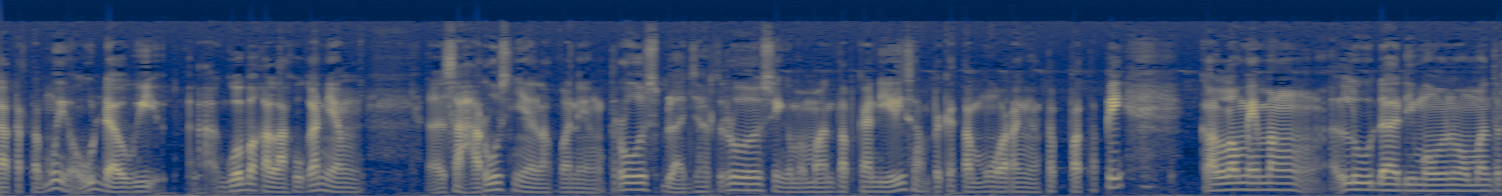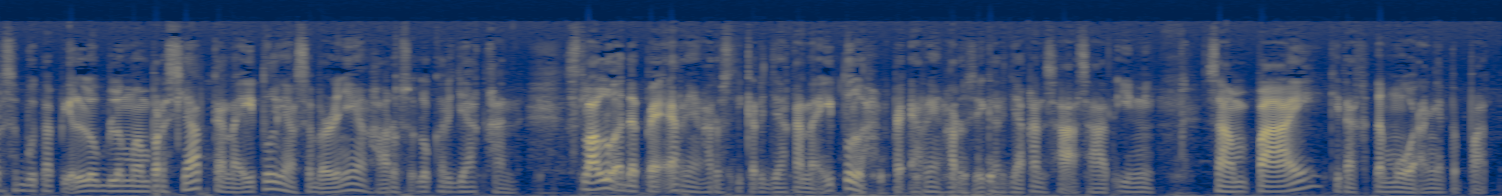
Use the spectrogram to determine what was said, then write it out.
nggak ketemu ya udah gue bakal lakukan yang seharusnya lakukan yang terus belajar terus sehingga memantapkan diri sampai ketemu orang yang tepat. Tapi kalau memang lu udah di momen-momen tersebut tapi lu belum mempersiapkan nah itu yang sebenarnya yang harus lu kerjakan. Selalu ada PR yang harus dikerjakan. Nah itulah PR yang harus dikerjakan saat-saat ini. Sampai kita ketemu orang yang tepat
